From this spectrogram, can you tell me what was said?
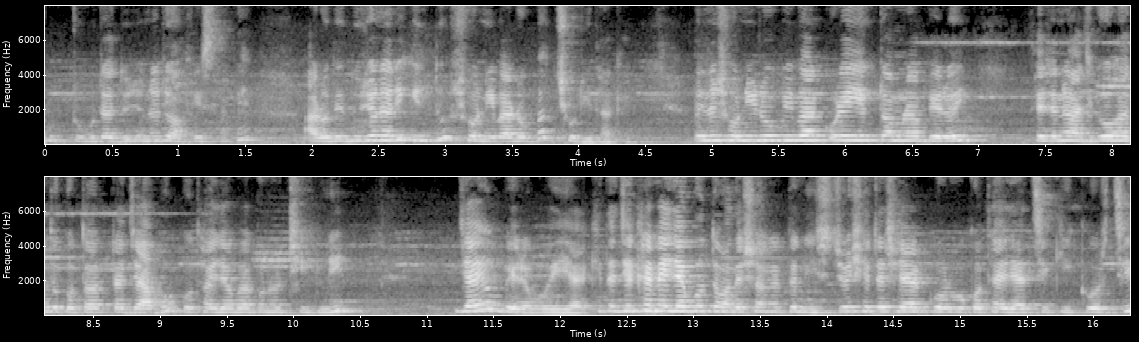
কুটুকুটার দুজনেরই অফিস থাকে। আর ওদের দুজনেরই কিন্তু শনিবার, রোববার ছুটি থাকে। ওই জন্য শনি, রবিবার করেই একটু আমরা বেরোই। সেই জন্য আজকেও হয়তো কোথাও একটা যাব। কোথায় যাব এখনও ঠিক নেই। যাই হোক, বেরোবো এই আর কি। তা যেখানে যাব তোমাদের সঙ্গে তো নিশ্চয়ই সেটা শেয়ার করব, কোথায় যাচ্ছি, কি করছি।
